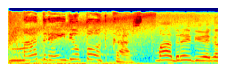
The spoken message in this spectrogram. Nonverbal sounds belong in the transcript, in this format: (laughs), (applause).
Mad Radio Podcast. Mad Radio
